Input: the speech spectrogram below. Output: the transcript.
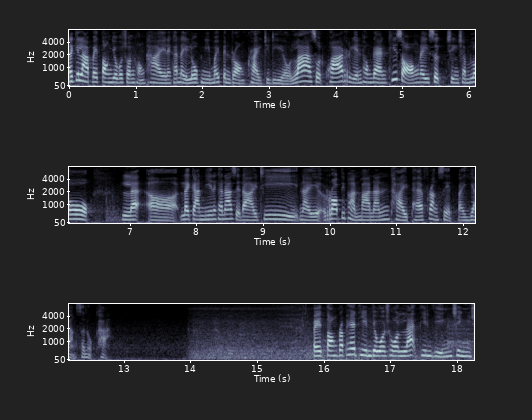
นักกีฬาไปตองเยาวชนของไทยนะคะในโลกนี้ไม่เป็นรองใครทีเดียว ล่าสุดคว้าเหรียญทองแดงที่ 2 ในศึกชิงแชมป์โลก และรายการนี้นะคะน่าเสียดายที่ในรอบที่ผ่านมานั้นไทยแพ้ฝรั่งเศสไปอย่างสนุกค่ะเปตองประเภททีมเยาวชน และทีมหญิง ชิงแช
